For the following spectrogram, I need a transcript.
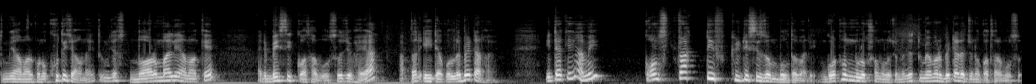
তুমি আমার কোনো ক্ষতি চাও নাই, তুমি জাস্ট নর্মালি আমাকে একটা বেসিক কথা বলছো যে, ভাইয়া, আপনার এইটা করলে বেটার হয়। এটাকে আমি কনস্ট্রাকটিভ ক্রিটিসিজম বলতে পারি, গঠনমূলক সমালোচনা, যে তুমি আমার বেটারের জন্য কথা বলছো।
